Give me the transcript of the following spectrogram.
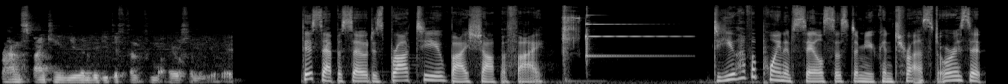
brand spanking new and really different from what they were familiar with. This episode is brought to you by Shopify. Do you have a point of sale system you can trust, or is it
